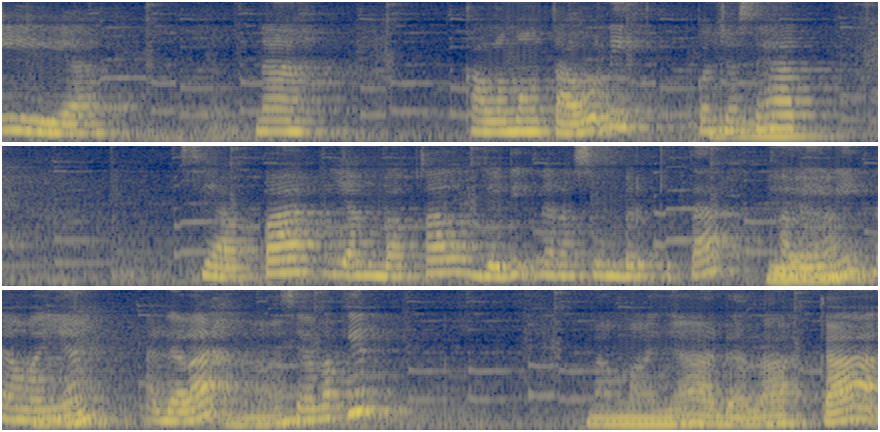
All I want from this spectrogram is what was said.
Iya. Nah, kalau mau tahu nih, konco Hmm. sehat, siapa yang bakal jadi narasumber kita kali Iya. ini? Namanya adalah siapa Kin? Namanya adalah Kak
